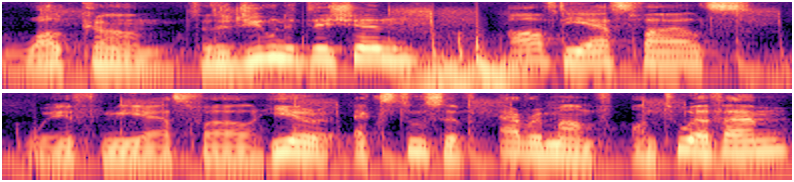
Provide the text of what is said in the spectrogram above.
Welcome to the June edition of the S Files with me, S File, here exclusive every month on 2FM.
